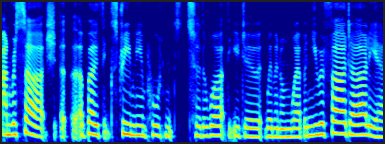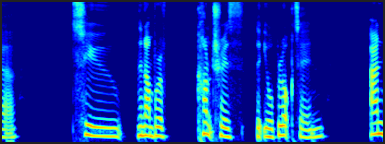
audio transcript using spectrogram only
and research are both extremely important to the work that you do at Women on Web. And you referred earlier to the number of countries that you're blocked in, and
